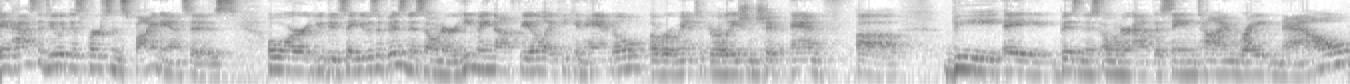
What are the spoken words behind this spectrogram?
It has to do with this person's finances. Or you do say he was a business owner. He may not feel like he can handle a romantic relationship and uh, be a business owner at the same time right now.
